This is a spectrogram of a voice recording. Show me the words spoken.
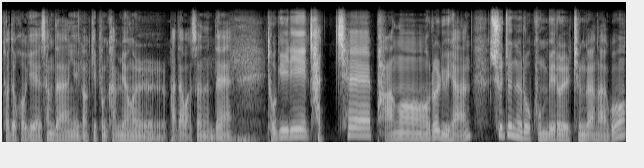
저도 거기에 상당히 어, 깊은 감명을 받아왔었는데 독일이 자체 방어를 위한 수준으로 군비를 증강하고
